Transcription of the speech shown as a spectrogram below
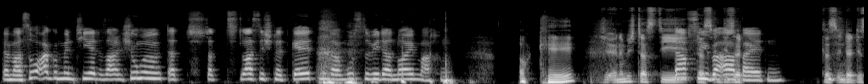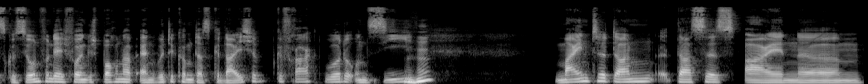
Wenn man so argumentiert, sage ich, Junge, das lasse ich nicht gelten, da musst du wieder neu machen. Okay. Ich erinnere mich, dass die, Darfst dass dieser, überarbeiten. dass in der Diskussion, von der ich vorhin gesprochen habe, Anne Whitcomb das Gleiche gefragt wurde und sie Mhm. meinte dann, dass es ein, ähm,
